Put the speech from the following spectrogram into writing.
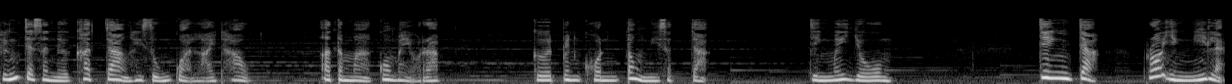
ถึงจะเสนอค่าจ้างให้สูงกว่าหลายเท่าอาตมาก็ไม่รับ เกิดเป็นคนต้องมีสัจจะ จริงไหมโยม จริงจ้ะ เพราะอย่างนี้แหละ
